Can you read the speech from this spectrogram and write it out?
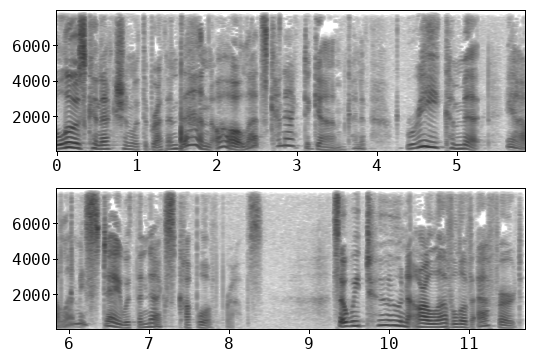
lose connection with the breath. And then, oh, let's connect again, kind of recommit. Yeah, let me stay with the next couple of breaths. So we tune our level of effort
